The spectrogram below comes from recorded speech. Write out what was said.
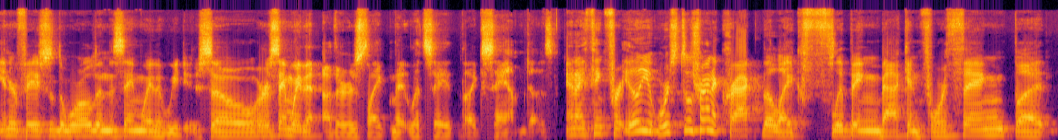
interface with the world in the same way that we do. So or same way that others like let's say like Sam does. And I think for Ilya, we're still trying to crack the like flipping back and forth thing, but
